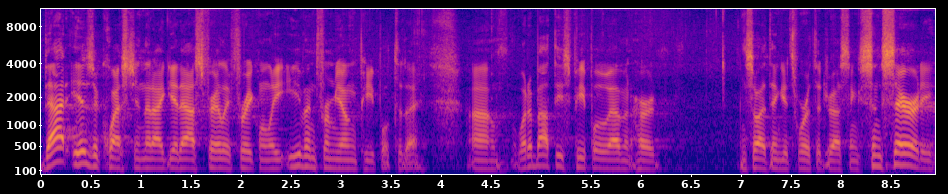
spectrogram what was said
That is a question that I get asked fairly frequently, even from young people today. Um, what about these people who haven't heard? And so I think it's worth addressing. Sincerity.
